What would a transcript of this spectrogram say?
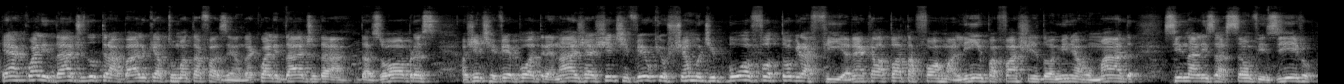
é a qualidade do trabalho que a turma está fazendo, a qualidade da, das obras, a gente vê boa drenagem, a gente vê o que eu chamo de boa fotografia, né? aquela plataforma limpa, faixa de domínio arrumada, sinalização visível,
